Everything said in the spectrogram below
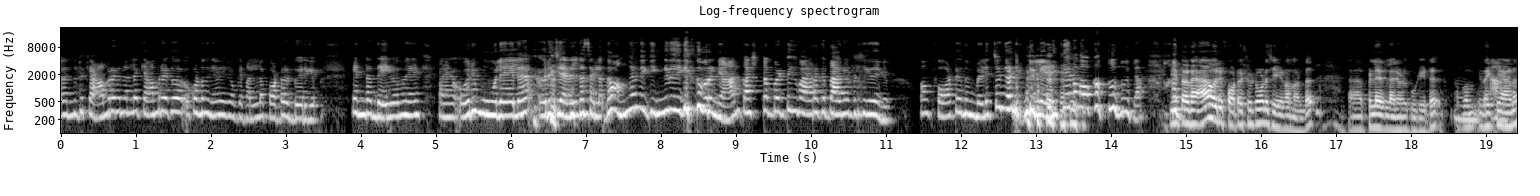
എന്നിട്ട് ക്യാമറ ഒക്കെ നല്ല ക്യാമറ ഒക്കെ കൊണ്ടുവന്ന് ഞാൻ ഓക്കെ നല്ല ഫോട്ടോ കിട്ടുമായിരിക്കും. എന്റെ ദൈവമേ ഒരു മൂലയിൽ ഒരു ജനലിന്റെ സൈഡിൽ അതോ അങ്ങനെ നിൽക്കും ഇങ്ങനെ നിൽക്കുന്നു പറഞ്ഞു ഞാൻ കഷ്ടപ്പെട്ട് ഈ വയറൊക്കെ താങ്ങി പിടിച്ച് നിൽക്കും ആ ഫോട്ടോ ഒന്നും വെളിച്ചം കണ്ടിട്ടില്ല. എനിക്കൊക്കെ നോക്കത്തൊന്നുമില്ല. ഈ തവണ ആ ഒരു ഫോട്ടോഷൂട്ടും കൂടെ ചെയ്യണമെന്നുണ്ട്. പിള്ളേരെല്ലാവരും കൂടെ കൂടിയിട്ട്. അപ്പം ഇതൊക്കെയാണ്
